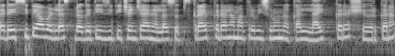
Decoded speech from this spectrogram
तर रेसिपी आवडल्यास प्रगती इझी किचन चॅनलला सबस्क्राईब करायला मात्र विसरू नका. लाईक करा शेअर करा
